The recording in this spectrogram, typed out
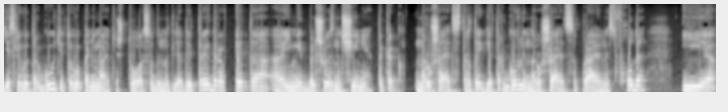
если вы торгуете, то вы понимаете, что особенно для дейтрейдеров это а, имеет большое значение, так как нарушается стратегия торговли, нарушается правильность входа, и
